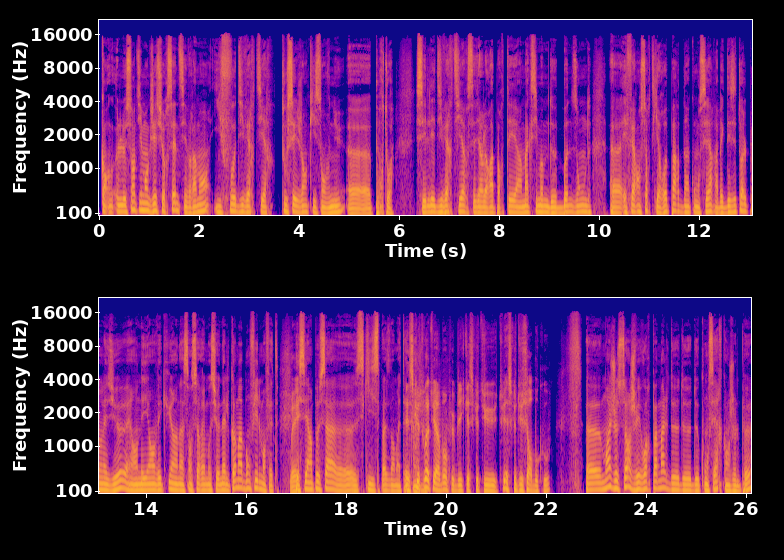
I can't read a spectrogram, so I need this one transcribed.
quand, le sentiment que j'ai sur scène, c'est vraiment il faut divertir tous ces gens qui sont venus euh, pour toi. C'est les divertir, c'est-à-dire leur apporter un maximum de bonnes ondes euh, et faire en sorte qu'ils repartent d'un concert avec des étoiles plein les yeux et en ayant vécu un ascenseur émotionnel comme un bon film en fait. Oui. Et c'est un peu ça euh, ce qui se passe dans ma tête. Est-ce que je- toi, tu es un bon public? Est-ce que tu, tu- est-ce que tu sors beaucoup? Moi, je sors, je vais voir pas mal de, de- de concerts quand je le peux.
